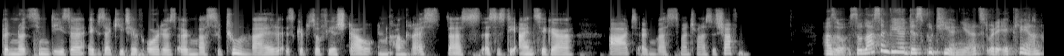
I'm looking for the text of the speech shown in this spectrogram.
benutzen diese Executive Orders irgendwas zu tun, weil es gibt so viel Stau im Kongress, dass es ist die einzige Art, irgendwas manchmal zu schaffen. Also, so lassen wir diskutieren jetzt oder erklären,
